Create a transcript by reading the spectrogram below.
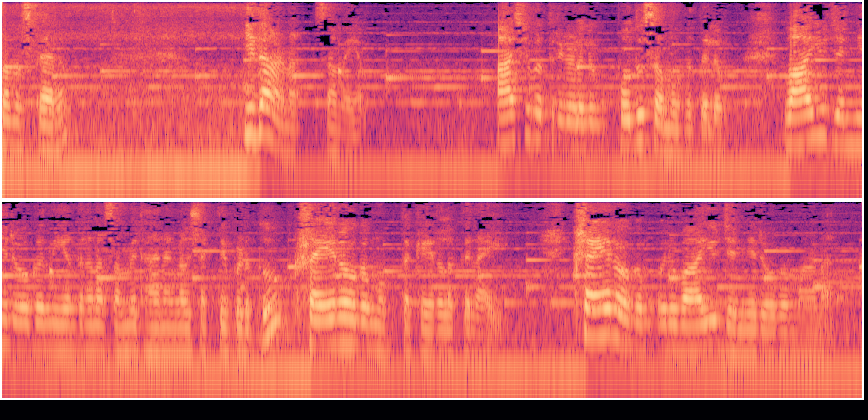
നമസ്കാരം. ഇതാണ് സമയം. ആശുപത്രികളിലും പൊതുസമൂഹത്തിലും വായുജന്യ രോഗ നിയന്ത്രണ സംവിധാനങ്ങൾ ശക്തിപ്പെടുത്തു ക്ഷയരോഗമുക്ത കേരളത്തിനായി. ക്ഷയരോഗം ഒരു വായുജന്യ രോഗമാണ്.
